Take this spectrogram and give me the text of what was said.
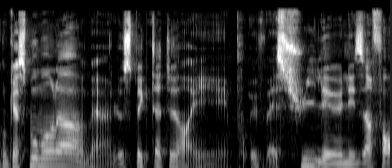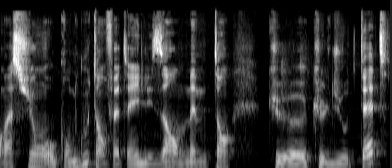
Donc à ce moment-là, ben, le spectateur ben, suit les, les, informations au compte-goutte en fait, hein, il les a en même temps que, que le duo de tête.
